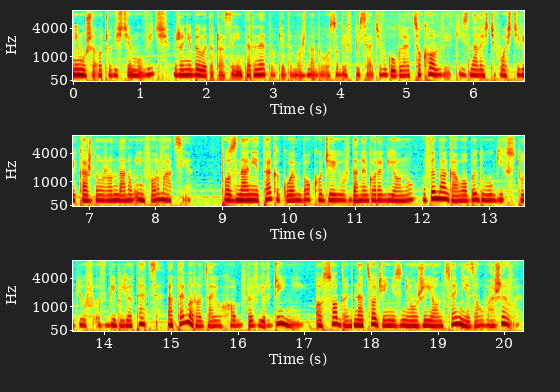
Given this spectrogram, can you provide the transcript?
Nie muszę oczywiście mówić, że nie były to czasy internetu, kiedy można było sobie wpisać w Google cokolwiek i znaleźć właściwie każdą żądaną informację. Poznanie tak głęboko dziejów danego regionu wymagałoby długich studiów w bibliotece, a tego rodzaju hobby Virginii osoby na co dzień z nią żyjące nie zauważyły.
